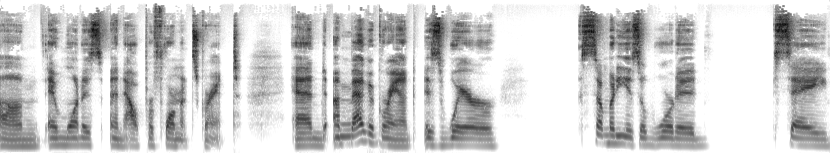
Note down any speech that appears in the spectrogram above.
um, and one is an outperformance grant. And a mega grant is where somebody is awarded, say,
